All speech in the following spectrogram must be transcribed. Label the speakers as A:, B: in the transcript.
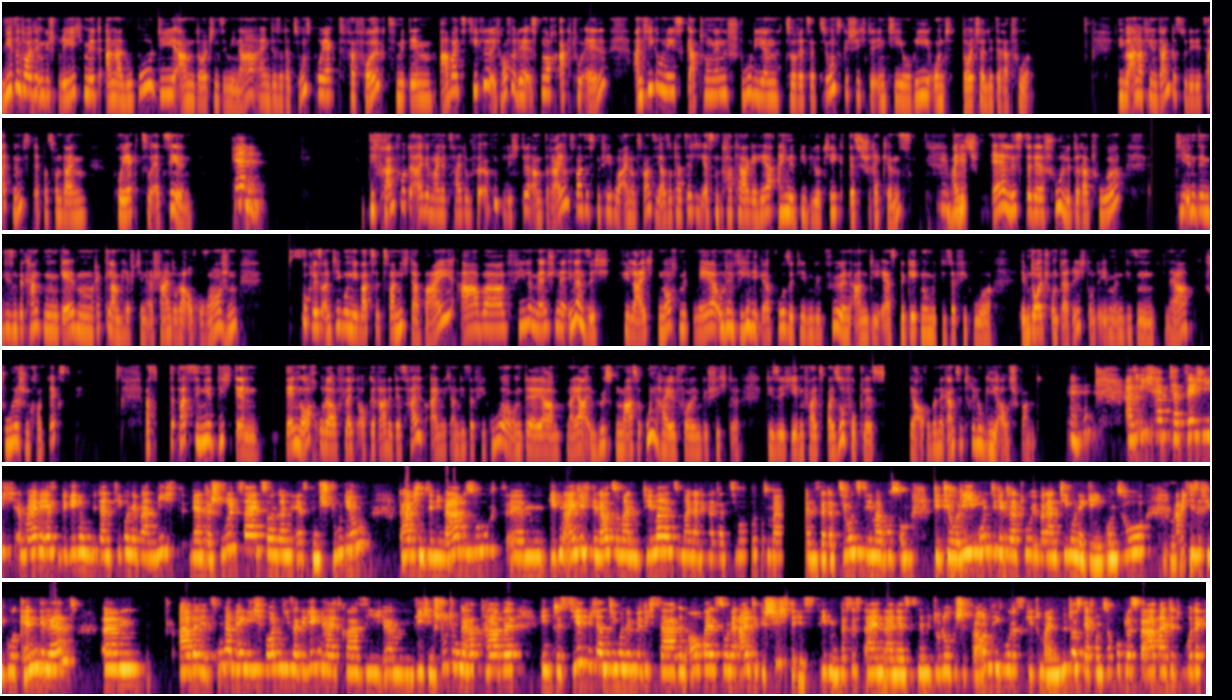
A: Wir sind heute im Gespräch mit Anna Lupo, die am Deutschen Seminar ein Dissertationsprojekt verfolgt mit dem Arbeitstitel, ich hoffe, der ist noch aktuell, Antigones Gattungen, Studien zur Rezeptionsgeschichte in Theorie und deutscher Literatur. Liebe Anna, vielen Dank, dass du dir die Zeit nimmst, etwas von deinem Projekt zu erzählen.
B: Gerne.
A: Die Frankfurter Allgemeine Zeitung veröffentlichte am 23. Februar 21, also tatsächlich erst ein paar Tage her, eine Bibliothek des Schreckens, mhm. eine Spähliste der Schulliteratur, die in den, diesen bekannten gelben Reklamheftchen erscheint oder auch orangen. Sophokles Antigone war zwar nicht dabei, aber viele Menschen erinnern sich vielleicht noch mit mehr oder weniger positiven Gefühlen an die Erstbegegnung mit dieser Figur im Deutschunterricht und eben in diesem naja, schulischen Kontext. Was fasziniert dich denn dennoch oder vielleicht auch gerade deshalb eigentlich an dieser Figur und der ja, naja, im höchsten Maße unheilvollen Geschichte, die sich jedenfalls bei Sophokles ja auch über eine ganze Trilogie ausspannt?
B: Mhm. Also ich habe tatsächlich, meine erste Begegnung mit Antigone war nicht während der Schulzeit, sondern erst im Studium. Da habe ich ein Seminar besucht, ähm, eben eigentlich genau zu meinem Thema, zu meiner Dissertation, zu meinem Dissertationsthema, wo es um die Theorie und die Literatur über Antigone ging. Und so mhm. habe ich diese Figur kennengelernt. Ähm, aber jetzt unabhängig von dieser Gelegenheit quasi, ähm, die ich im Studium gehabt habe, interessiert mich Antigone, würde ich sagen, auch weil es so eine alte Geschichte ist. Eben, das ist, ein, eine, es ist eine mythologische Frauenfigur. Es geht um einen Mythos, der von Sophokles verarbeitet wurde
